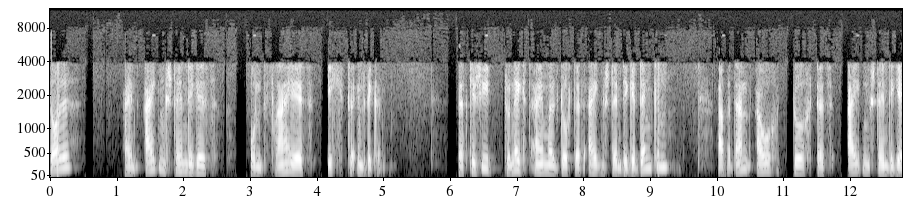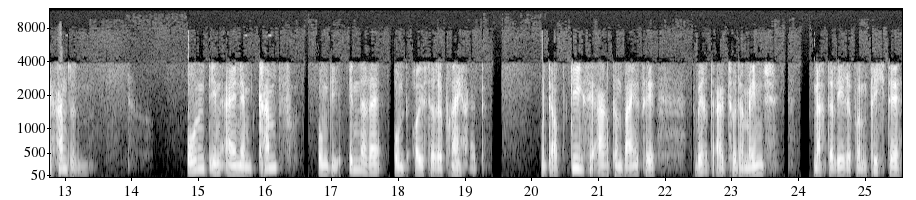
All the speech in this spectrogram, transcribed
soll, ein eigenständiges und freies Ich zu entwickeln. Das geschieht zunächst einmal durch das eigenständige Denken, aber dann auch durch das eigenständige Handeln und in einem Kampf um die innere und äußere Freiheit. Und auf diese Art und Weise wird also der Mensch nach der Lehre von Fichte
